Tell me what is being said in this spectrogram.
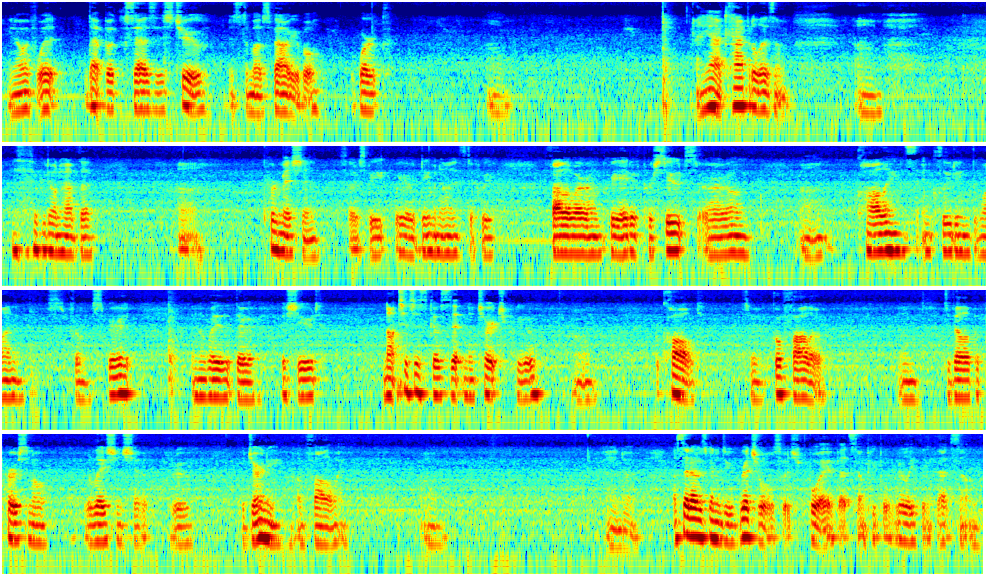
you know, if what that book says is true, it's the most valuable work. Um, and yeah, capitalism. Um, if we don't have the uh, permission so to speak. We are demonized if we follow our own creative pursuits our own uh, callings, including the ones from spirit, in the way that they're issued. Not to just go sit in a church pew, um, but called to go follow and develop a personal relationship through the journey of following. Um, and uh, I said I was going to do rituals, which, boy, I bet some people really think that's something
